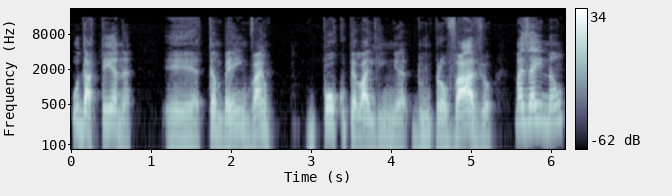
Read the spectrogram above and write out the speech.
O Datena é, também vai um, um pouco pela linha do improvável, mas aí não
